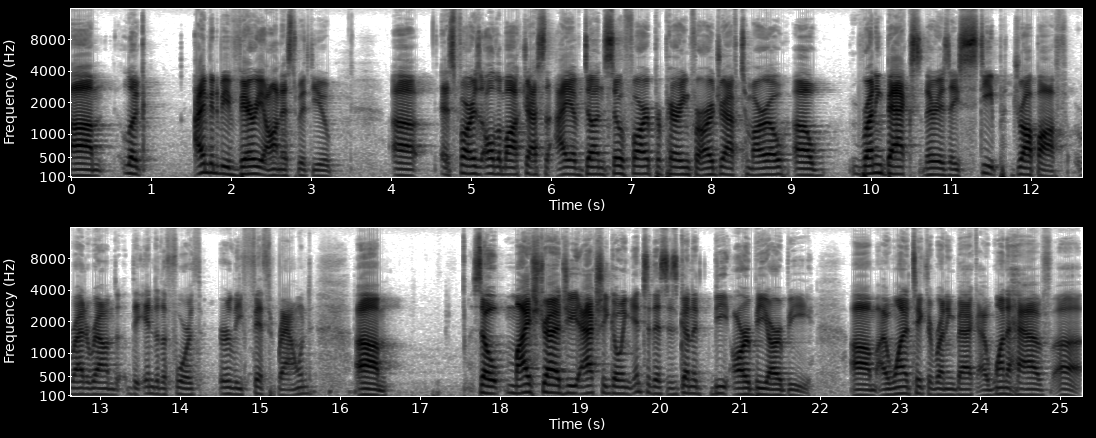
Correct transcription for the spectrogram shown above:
Um, look, I'm going to be very honest with you. Uh, as far as all the mock drafts that I have done so far, preparing for our draft tomorrow, uh, running backs, there is a steep drop off right around the end of the fourth, early fifth round. Um, so my strategy actually going into this is going to be RBRB. Um, I want to take the running back. I want to have. Uh,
